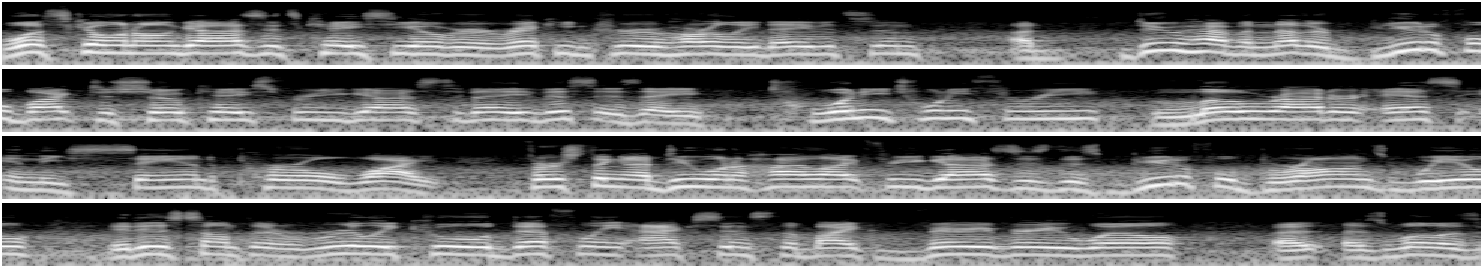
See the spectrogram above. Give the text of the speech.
What's going on guys? It's Casey over at Wrecking Crew Harley Davidson. I do have another beautiful bike to showcase for you guys today. This is a 2023 Lowrider S in the Sand Pearl White. First thing I do want to highlight for you guys is this beautiful bronze wheel. It is something really cool, definitely accents the bike very, very well as well as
